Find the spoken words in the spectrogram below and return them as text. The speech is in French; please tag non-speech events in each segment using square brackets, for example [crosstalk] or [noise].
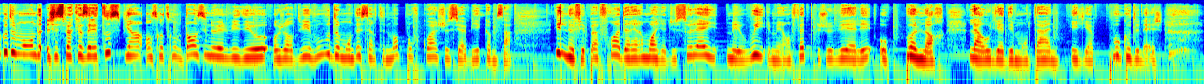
Coucou tout le monde, j'espère que vous allez tous bien. On se retrouve dans une nouvelle vidéo. Aujourd'hui, vous vous demandez certainement pourquoi je suis habillée comme ça. Il ne fait pas froid, derrière moi il y a du soleil, mais oui, mais en fait je vais aller au pôle Nord, là où il y a des montagnes et il y a beaucoup de neige.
